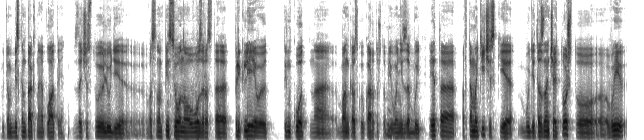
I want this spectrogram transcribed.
путем бесконтактной оплаты, зачастую люди, в основном пенсионного возраста, приклеивают пин-код на банковскую карту, чтобы его не забыть, это автоматически будет означать то, что вы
